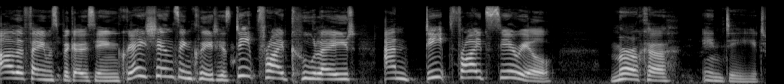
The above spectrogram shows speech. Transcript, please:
Other famous Boghosian creations include his deep fried Kool Aid and deep fried cereal. America, indeed.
